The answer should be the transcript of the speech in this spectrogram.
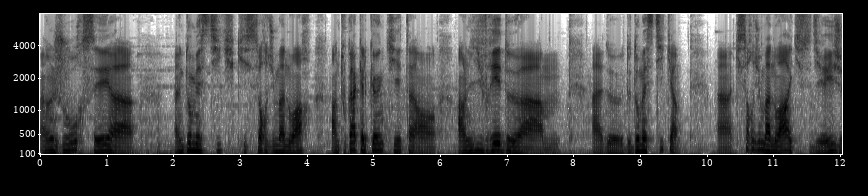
un jour, c'est un domestique qui sort du manoir. En tout cas, quelqu'un qui est en, livrée de, de, de, domestique, qui sort du manoir et qui se dirige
